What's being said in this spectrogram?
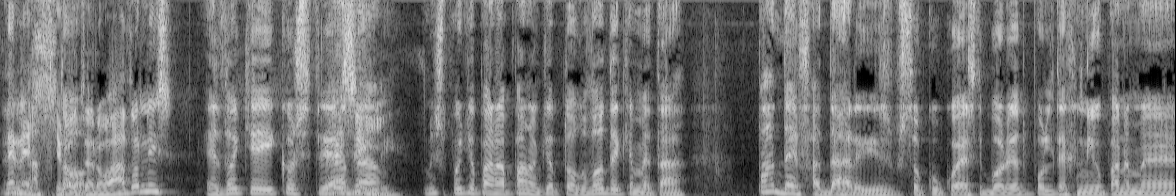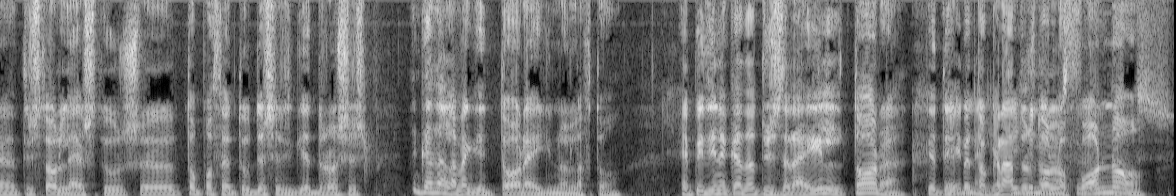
δεν έχει Αυτό. χειρότερο ο Άδωνης. Εδώ και 20-30, Ρεζίλη. μη σου πω και παραπάνω, και από το 80 και μετά, πάντα οι φαντάροι στο Κουκουέ, στην πορεία του Πολυτεχνείου, πάνε με τις στολές τους, τοποθετούνται σε συγκεντρώσεις. Δεν κατάλαβα γιατί τώρα έγινε όλο αυτό. Επειδή είναι κατά του Ισραήλ τώρα και το Ε, είπε ναι, το γιατί κράτος γινόμαστε- δολοφόνο. εντάξει.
